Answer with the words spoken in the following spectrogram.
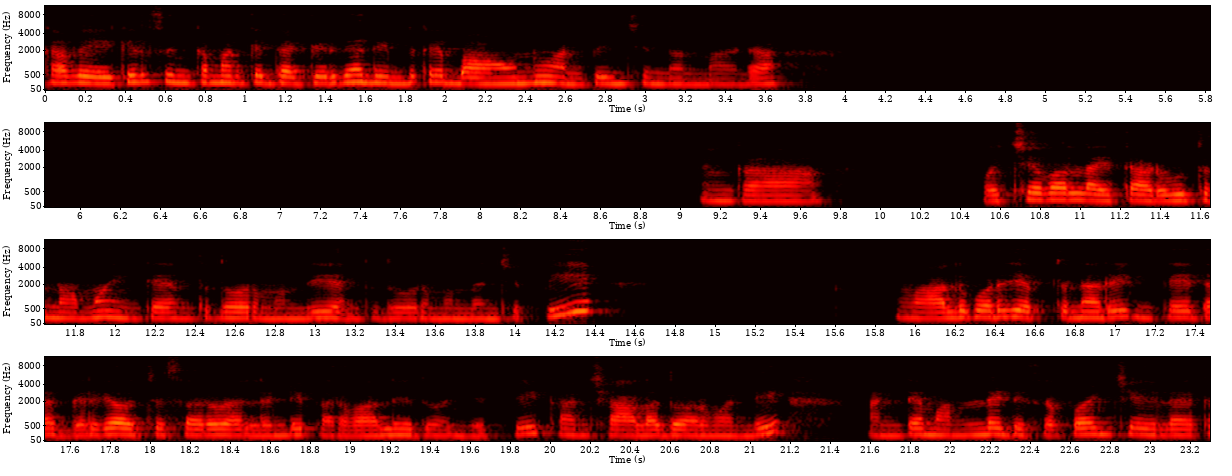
ఇంకా వెహికల్స్ ఇంకా మనకి దగ్గరగా దింపితే బాగుండు అనిపించిందనమాట. ఇంకా వచ్చే వాళ్ళు అయితే అడుగుతున్నాము ఇంకా ఎంత దూరం ఉంది ఎంత దూరం ఉందని చెప్పి. వాళ్ళు కూడా చెప్తున్నారు ఇంకా దగ్గరగా వచ్చేసారు వెళ్ళండి పర్వాలేదు అని చెప్పి. కానీ చాలా దూరం అండి. అంటే మనల్ని డిసప్పాయింట్ చేయలేక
